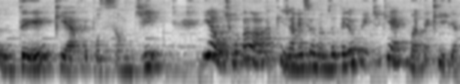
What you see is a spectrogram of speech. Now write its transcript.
o de, que é a preposição de, e a última palavra, que já mencionamos anteriormente, que é mantequilha.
